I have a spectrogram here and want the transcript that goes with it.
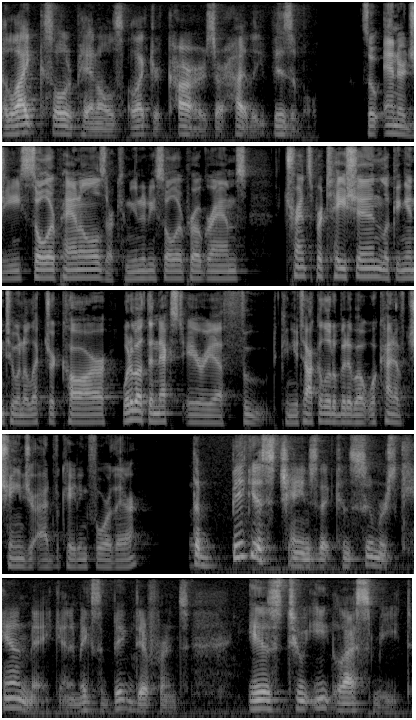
Like solar panels, electric cars are highly visible. So, energy, solar panels, or community solar programs, transportation, looking into an electric car. What about the next area, food? Can you talk a little bit about what kind of change you're advocating for there? The biggest change that consumers can make, and it makes a big difference, is to eat less meat.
